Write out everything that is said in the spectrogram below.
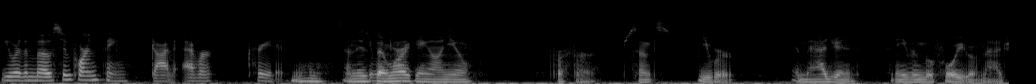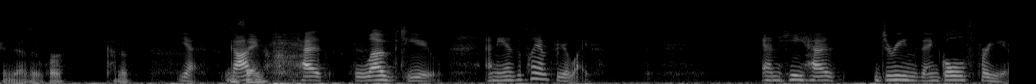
You are the most important thing God ever created. hmm And He's Humankind. been working on you for, since you were imagined, and even before you were imagined, as it were. Kind of Yes, God has loved you and He has a plan for your life. And He has dreams and goals for you.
